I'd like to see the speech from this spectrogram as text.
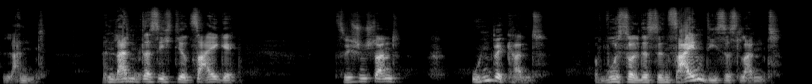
Land. Ein Land, das ich dir zeige. Zwischenstand unbekannt. Wo soll das denn sein, dieses Land?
